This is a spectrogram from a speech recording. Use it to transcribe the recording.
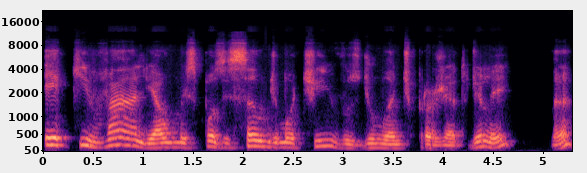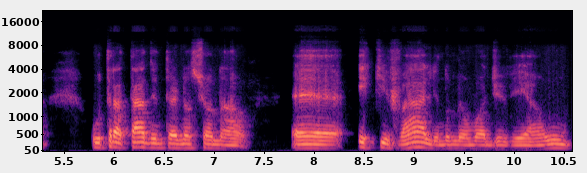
equivale a uma exposição de motivos de um anteprojeto de lei, né? O tratado internacional é, equivale, no meu modo de ver, a um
